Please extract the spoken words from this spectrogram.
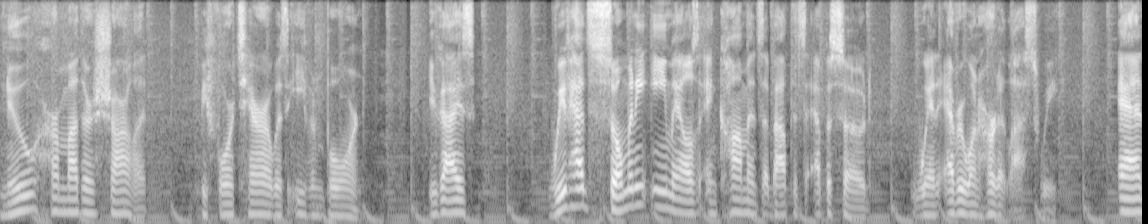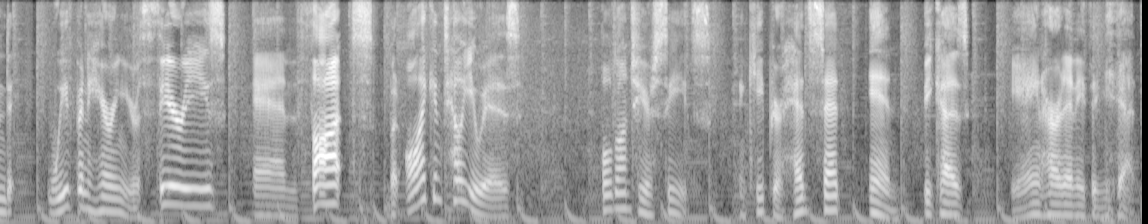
knew her mother Charlotte before Tara was even born. You guys, We've had so many emails and comments about this episode when everyone heard it last week. And we've been hearing your theories and thoughts, but all I can tell you is hold on to your seats and keep your headset in because you ain't heard anything yet.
